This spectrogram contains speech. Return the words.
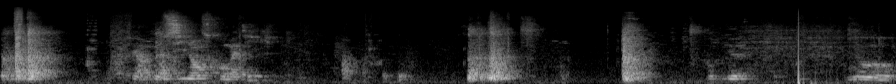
On va faire un peu de silence chromatique pour que nos,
